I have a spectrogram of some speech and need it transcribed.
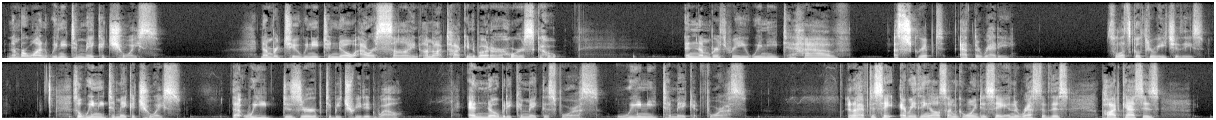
Number one, we need to make a choice. Number two, we need to know our sign. I'm not talking about our horoscope. And number three, we need to have a script at the ready. So let's go through each of these. So we need to make a choice that we deserve to be treated well. And nobody can make this for us. We need to make it for us. And I have to say, everything else I'm going to say in the rest of this podcast is,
